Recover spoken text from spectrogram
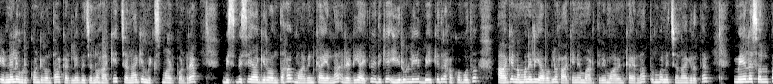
ಎಣ್ಣೆಲಿ ಹುರ್ಕೊಂಡಿರುವಂತಹ ಕಡಲೆ ಬೀಜನೂ ಹಾಕಿ ಚೆನ್ನಾಗಿ ಮಿಕ್ಸ್ ಮಾಡಿಕೊಂಡ್ರೆ ಬಿಸಿ ಬಿಸಿಯಾಗಿರುವಂತಹ ಮಾವಿನಕಾಯನ್ನು ರೆಡಿ ಆಯಿತು. ಇದಕ್ಕೆ ಈರುಳ್ಳಿ ಬೇಕಿದ್ರೆ ಹಾಕೋಬೋದು. ಹಾಗೆ ನಮ್ಮನೇಲಿ ಯಾವಾಗಲೂ ಹಾಗೇ ಮಾಡ್ತೀವಿ ಮಾವಿನಕಾಯನ್ನು. ತುಂಬಾ ಚೆನ್ನಾಗಿರುತ್ತೆ. ಮೇಲೆ ಸ್ವಲ್ಪ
